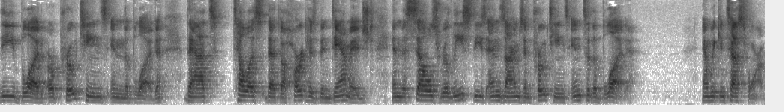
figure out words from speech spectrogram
the blood or proteins in the blood that tell us that the heart has been damaged and the cells release these enzymes and proteins into the blood and we can test for them.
